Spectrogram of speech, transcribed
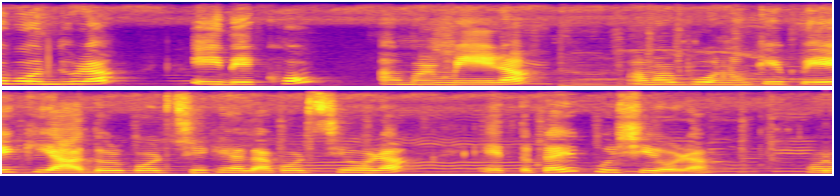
তো বন্ধুরা, এই দেখো আমার মেয়েরা, আমার বোনকে পেয়ে কি আদর করছে, খেলা করছে ওরা, এতটাই খুশি ওরা, ওর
